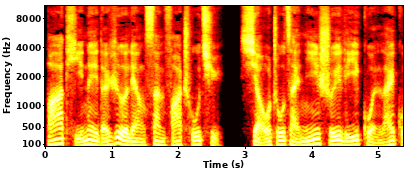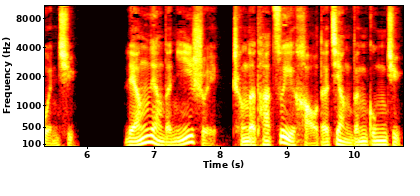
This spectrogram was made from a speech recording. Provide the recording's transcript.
把体内的热量散发出去。小猪在泥水里滚来滚去，凉凉的泥水成了它最好的降温工具。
